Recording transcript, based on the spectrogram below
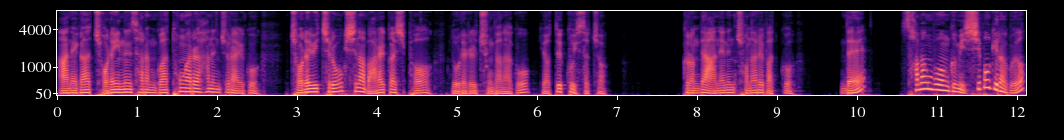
아내가 절에 있는 사람과 통화를 하는 줄 알고 절의 위치를 혹시나 말할까 싶어 노래를 중단하고 엿듣고 있었죠. 그런데 아내는 전화를 받고 네? 사망보험금이 10억이라고요?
